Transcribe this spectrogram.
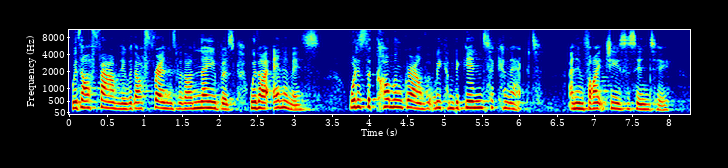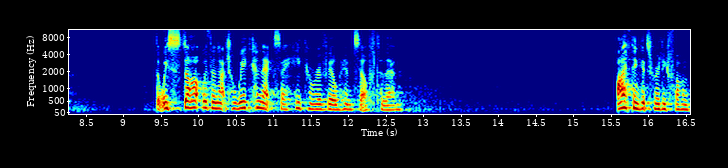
with our family, with our friends, with our neighbours, with our enemies? What is the common ground that we can begin to connect and invite Jesus into? That we start with the natural, we connect so he can reveal himself to them. I think it's really fun.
